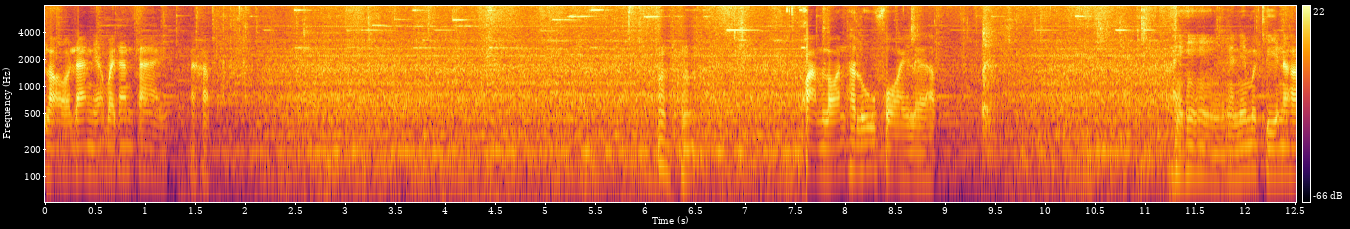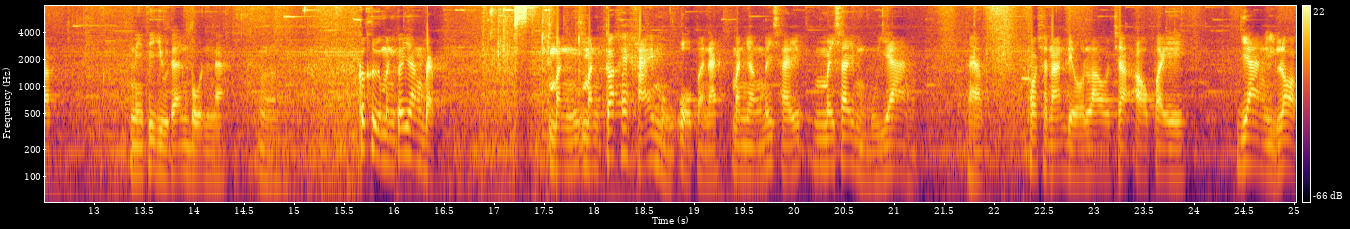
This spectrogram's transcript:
เราเอาด้านเนี้ยไว้ด้านใต้นะครับความร้อนทะลุฟอยล์เลยครับอันนี้เมื่อกี้นะครับนนี้ที่อยู่ด้านบนนะ อืม ก็คือมันก็ยังแบบมันมันก็คล้ายๆหมูอบนะมันยังไม่ใช้ไม่ใช่หมูย่างนะครับเพราะฉะนั้นเดี๋ยวเราจะเอาไปย่างอีกรอบ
